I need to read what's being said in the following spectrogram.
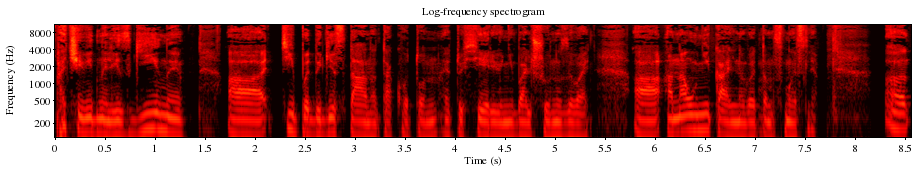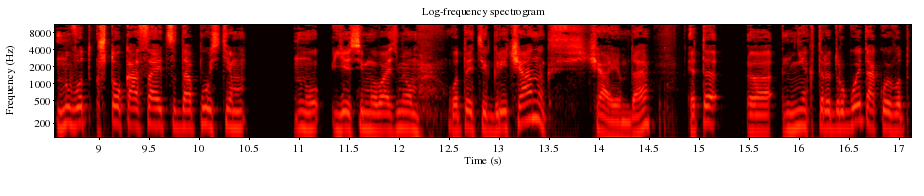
очевидно, лезгины, а, типа Дагестана, так вот он эту серию небольшую называет, а, она уникальна в этом смысле. А, ну вот, что касается, допустим, ну, если мы возьмем вот этих гречанок с чаем, да, это некоторый другой такой вот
